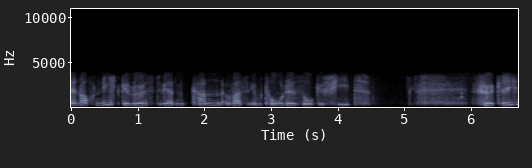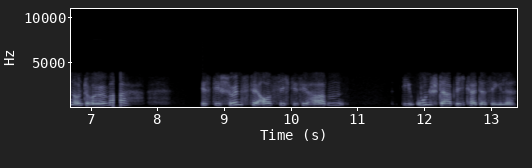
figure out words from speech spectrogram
dennoch nicht gelöst werden kann, was im Tode so geschieht. Für Griechen und Römer ist die schönste Aussicht, die sie haben, die Unsterblichkeit der Seele.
